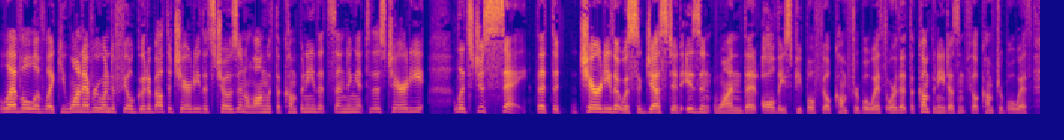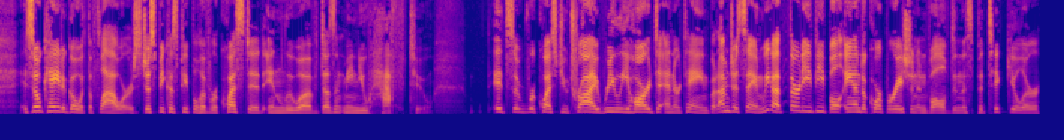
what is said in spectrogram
level of like you want everyone to feel good about the charity that's chosen along with the company that's sending it to this charity. Let's just say that the charity that was suggested isn't one that all these people feel comfortable with or that the company doesn't feel comfortable with. It's okay to go with the flowers. Just because people have requested in lieu of doesn't mean you have to it's a request you try really hard to entertain. But I'm just saying, we got 30 people and a corporation involved in this particular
